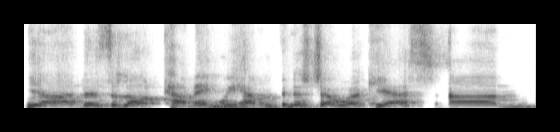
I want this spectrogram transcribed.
Yeah, there's a lot coming. We haven't finished our work yet. Um,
